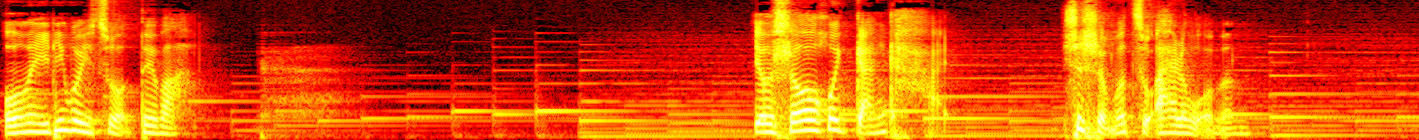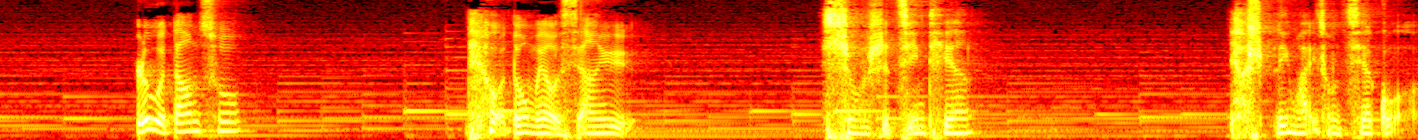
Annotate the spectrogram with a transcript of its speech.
我们一定会去做，对吧？有时候会感慨，是什么阻碍了我们？如果当初。我都没有相遇，是不是今天又是另外一种结果？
